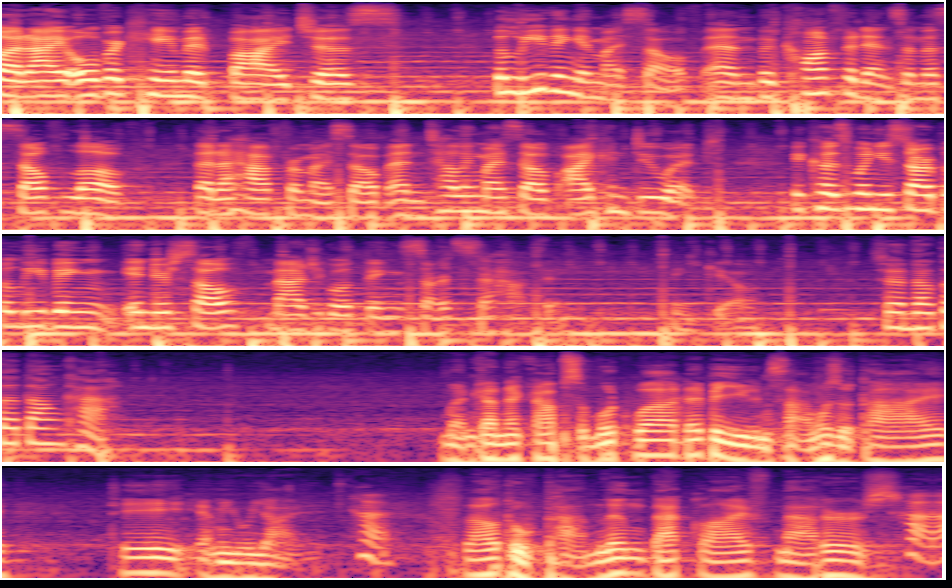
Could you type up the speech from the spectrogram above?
but I overcame it by just believing in myself and the confidence and the self-love that I have for myself and telling myself I can do it because when you start believing in yourself magical things starts to happen thank you เชิญดรต้องค่ะ เหมือนกันนะครับ สมมุติว่าได้ไปยืนสามคนสุดท้ายที่ MU ใหญ่ ค่ะ แล้วถูกถามเรื่อง Black Lives Matters ค่ะ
